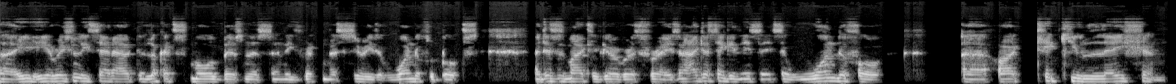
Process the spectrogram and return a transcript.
Uh, he, he, originally set out to look at small business, and he's written a series of wonderful books. And this is Michael Gerber's phrase, and I just think it's it's a wonderful uh, articulation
